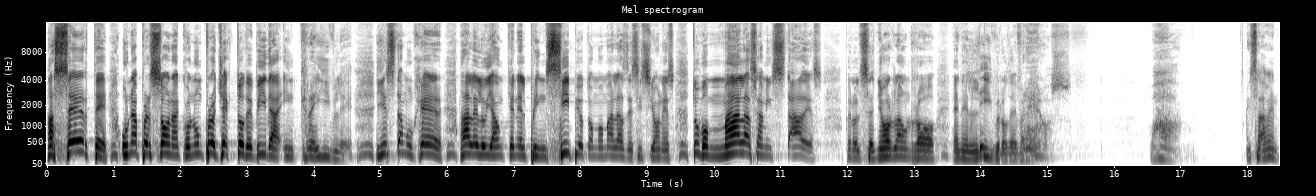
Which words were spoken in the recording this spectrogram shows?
hacerte una persona con un proyecto de vida increíble. Y esta mujer, aleluya, aunque en el principio tomó malas decisiones, tuvo malas amistades, pero el Señor la honró en el libro de Hebreos. Wow. Y saben,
